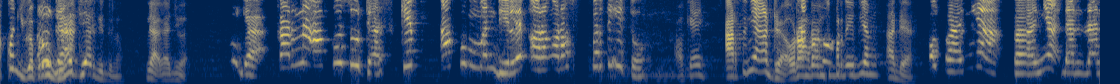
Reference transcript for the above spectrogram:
aku kan juga perlu enggak. belajar gitu loh. Nggak nggak juga? Enggak karena aku sudah skip aku mendelete orang-orang seperti itu. Oke okay. artinya ada orang-orang seperti itu yang ada? Oh banyak banyak. Dan dan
